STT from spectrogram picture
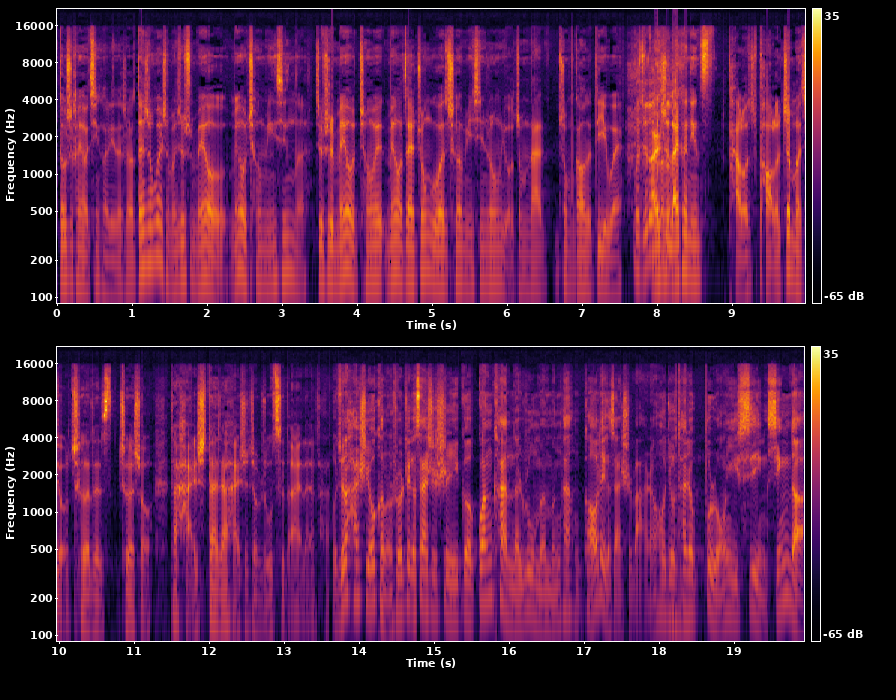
都是很有亲和力的车手。但是为什么就是没有没有成明星呢？就是没有成为没有在中国车迷心中有这么大这么高的地位？我觉得，而是莱克宁。跑了跑了这么久车的车手，他还是大家还是这么如此的爱戴他。我觉得还是有可能说这个赛事是一个观看的入门门槛很高的一个赛事吧，然后就他就不容易吸引新的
